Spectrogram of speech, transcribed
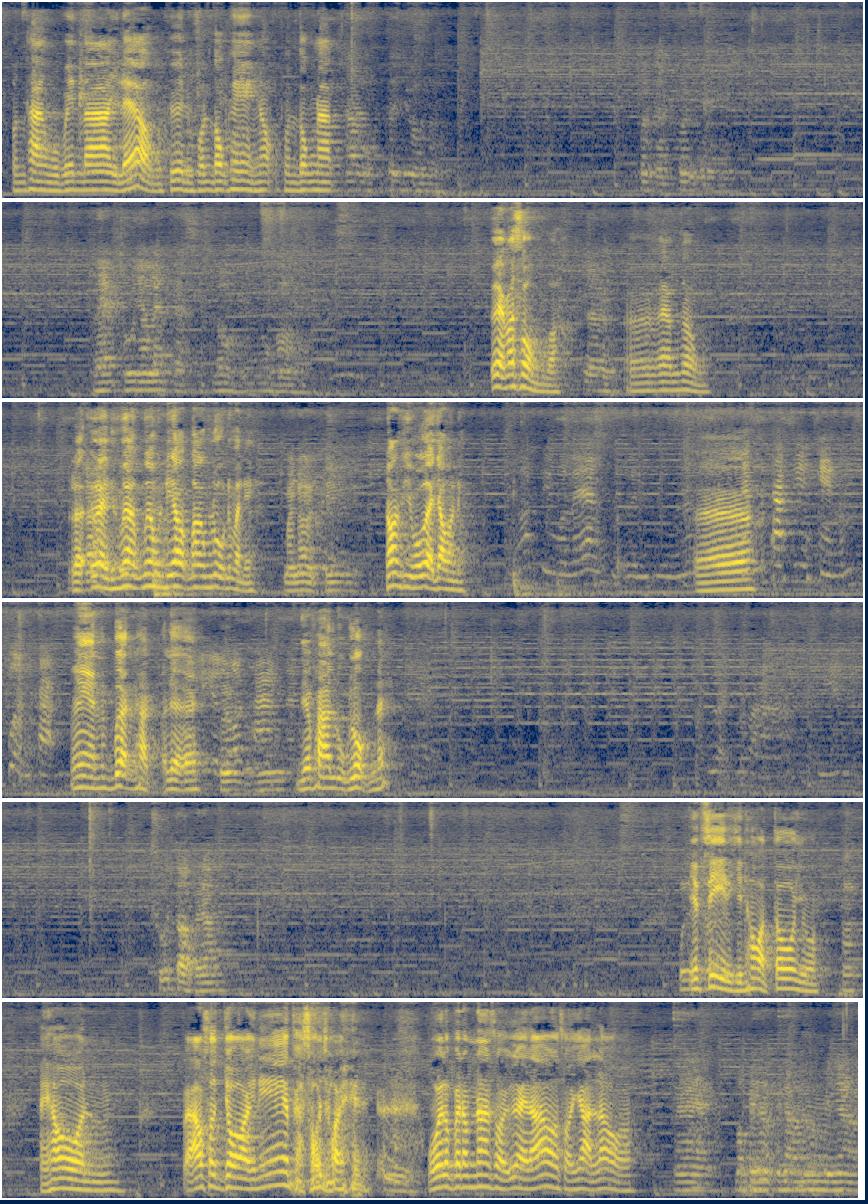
ฝนทางบ่เป็นตาอยู่แล้วเมื่อคืนฝนตกแห้งเนาะฝนตกหนัก ทางผมจะอยู่เปิดเปิดเลยและทุยังและแต่โลกโลกห้องเอื้อยมาส่งบ่เออเออเอื้อยมาส่ง แล้วเอื้อยถึงเมื่อเมื่อคนเดียวมากับลูกนี่บัดนี้มานอนพี่นอนพี่บ่เอื้อยเจ้ามันนี่ตีมาแรงเอินอยู่เออทางที่แห่งน้ำเปื่อนค่ะแม่นเปื้อนหักเลยเอ้ยเดี๋ยวรอทางเดี๋ยวพาลูกหลบนะเปื่อนเข้ามาทุต่อไปแล้วเอฟซีกินฮอดโตอยู่ให้เฮาอัน ไปเอาซอยจอยนี่ไปเอาซอยจอยโอ้ยเราไปดำน้าซอยเอื้อยแล้วซอยญาติแล้วเออบอกเป็นยังเป็นยังเป็นยัง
